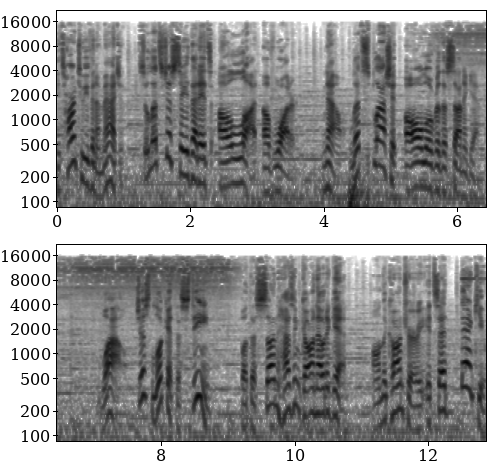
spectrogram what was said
It's hard to even imagine, so let's just say that it's a lot of water. Now, let's splash it all over the sun again. Wow, just look at the steam! But the sun hasn't gone out again. On the contrary, it said thank you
